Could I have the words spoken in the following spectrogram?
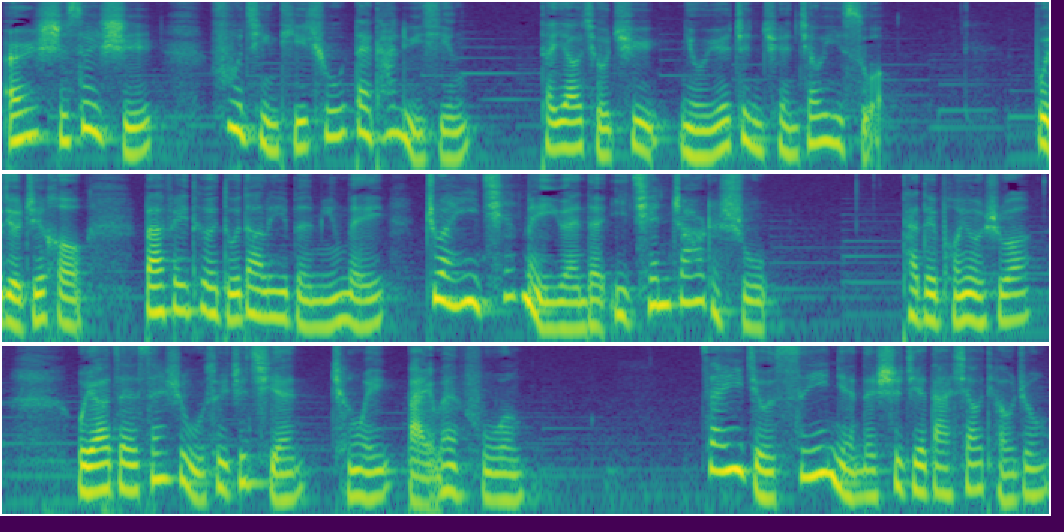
而十岁时，父亲提出带他旅行，他要求去纽约证券交易所。不久之后，巴菲特读到了一本名为《赚一千美元的一千招》的书。他对朋友说：“我要在三十五岁之前成为百万富翁。”在一九四一年的世界大萧条中，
